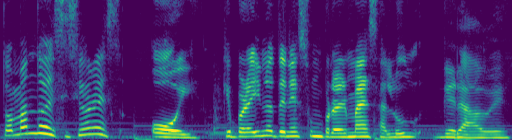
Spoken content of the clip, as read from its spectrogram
tomando decisiones hoy, que por ahí no tenés un problema de salud grave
